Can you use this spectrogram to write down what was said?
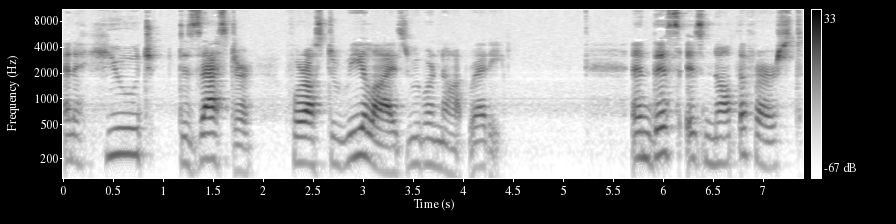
and a huge disaster for us to realize we were not ready and this is not the first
